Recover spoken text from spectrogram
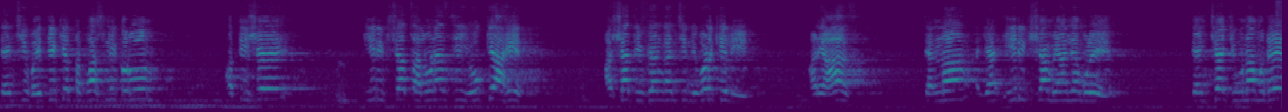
त्यांची वैद्यकीय तपासणी करून अतिशय ई रिक्षा चालवण्यास जे योग्य आहेत अशा दिव्यांगांची निवड केली. आणि आज त्यांना या ई रिक्षा मिळाल्यामुळे त्यांच्या जीवनामध्ये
